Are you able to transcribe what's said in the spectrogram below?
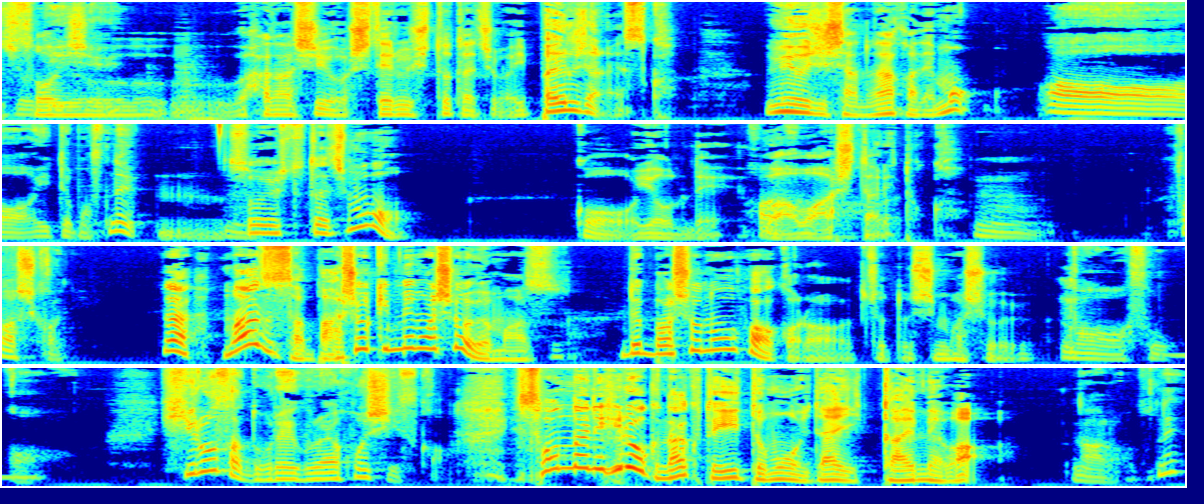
そういう話をしてる人たちはいっぱいいるじゃないですか。ミュージシャンの中でも。ああ、言ってますね。うんうんそういう人たちも、こう、呼んで、わーわーしたりとか。うん。確かだから、まずさ、場所決めましょうよ、まず。で、場所のオファーからちょっとしましょうよ。に。ああ、そうか。広さどれぐらい欲しいですか？そんなに広くなくていいと思う、第1回目は。なるほどね。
